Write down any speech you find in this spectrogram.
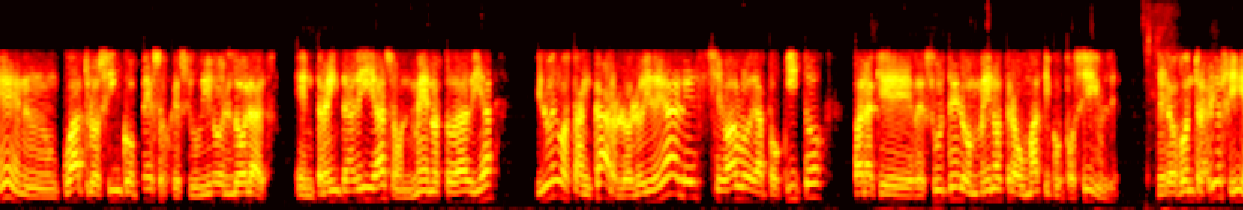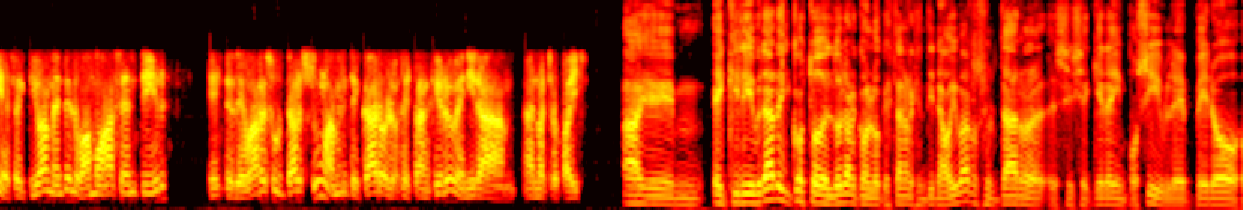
eh, en cuatro o cinco pesos que subió el dólar en 30 días, o menos todavía, y luego estancarlo. Lo ideal es llevarlo de a poquito para que resulte lo menos traumático posible. De lo contrario, sí, efectivamente lo vamos a sentir este, les va a resultar sumamente caro a los extranjeros venir a, nuestro país. Em, equilibrar el costo del dólar con lo que está en Argentina hoy va a resultar, eh, si se quiere, imposible, pero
